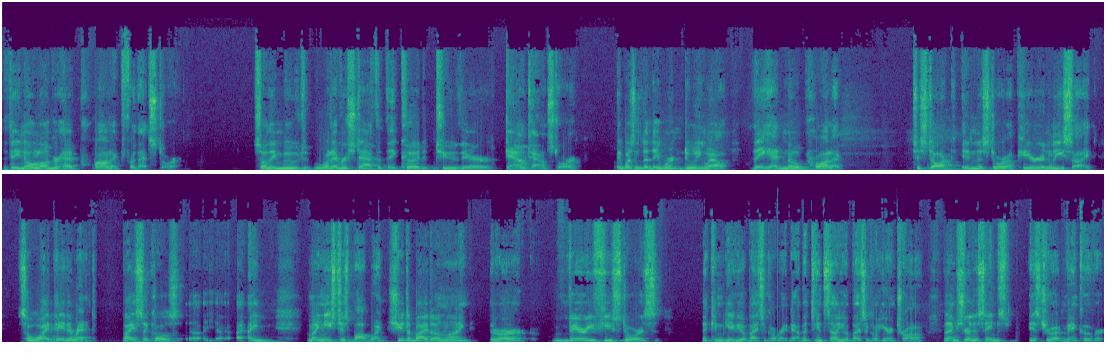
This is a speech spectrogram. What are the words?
they no longer had product for that store. So they moved whatever staff that they could to their downtown store. It wasn't that they weren't doing well, they had no product to stock in the store up here in Leaside. So why pay the rent? Bicycles. Uh, I, my niece just bought one. She had to buy it online. There are very few stores that can give you a bicycle right now that can sell you a bicycle here in Toronto. And I'm sure the same is, is true out in Vancouver.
